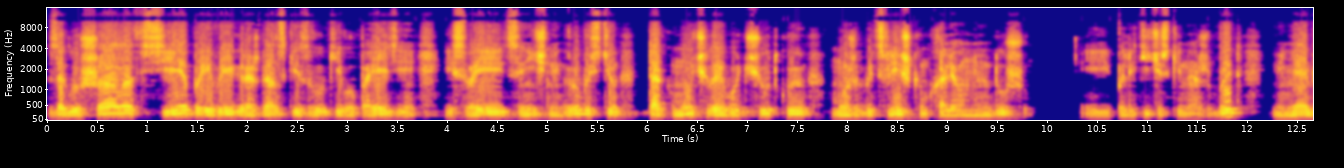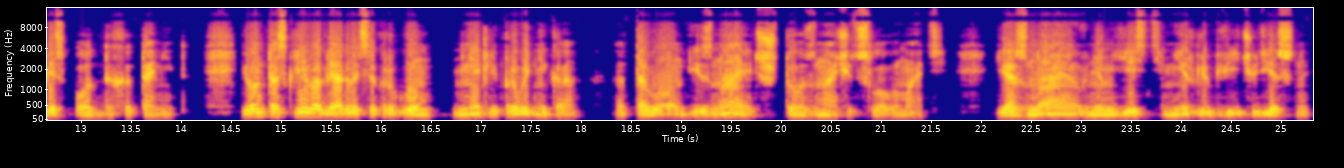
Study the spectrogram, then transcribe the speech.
заглушала все боевые гражданские звуки его поэзии и своей циничной грубостью так мучила его чуткую, может быть, слишком холеную душу. И политический наш быт меня без отдыха томит. И он тоскливо оглядывается кругом, нет ли проводника. Оттого он и знает, что значит слово «мать». Я знаю, в нем есть мир любви чудесный,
